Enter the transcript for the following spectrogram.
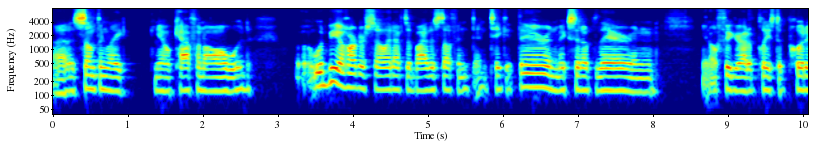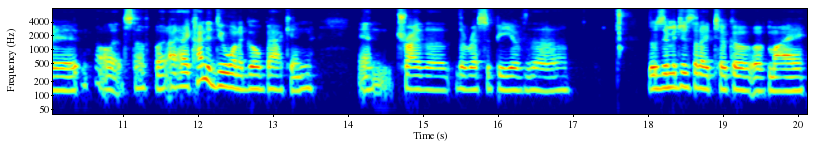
Uh, something like you know, Caffeinol would would be a harder sell. I'd have to buy the stuff and, and take it there and mix it up there and you know figure out a place to put it, all that stuff. But I, I kind of do want to go back and and try the the recipe of the those images that I took of, of my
